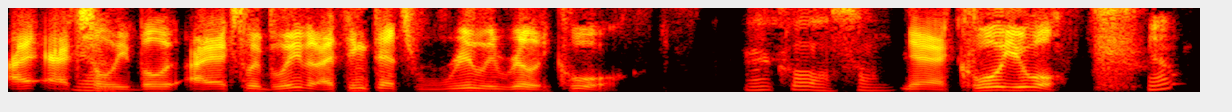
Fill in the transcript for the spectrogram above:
I actually believe. I actually believe it. I think that's really, really cool. Very cool. So Yeah, cool, Yule. Yep.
